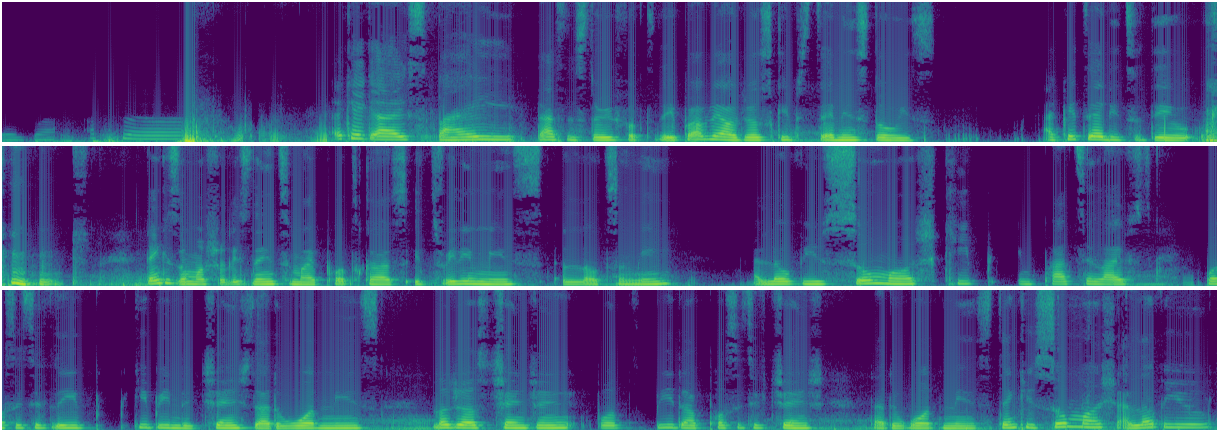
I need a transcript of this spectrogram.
and after. Okay guys. Bye. That's the story for today. Probably i'll just keep telling stories I created it today. Thank you so much for listening to my podcast. It really means a lot to me. I love you so much. Keep impacting lives positively. Keeping the change that the world needs. Not just changing, but be that positive change that the world needs. Thank you so much. I love you.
